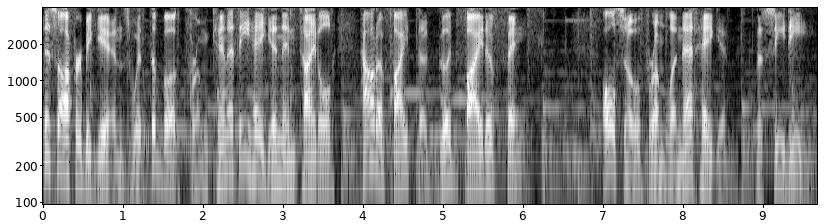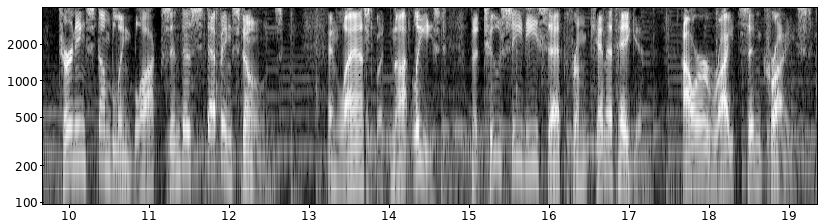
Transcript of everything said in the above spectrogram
This offer begins with the book from Kenneth E. Hagin entitled How to Fight the Good Fight of Faith. Also from Lynette Hagin, the CD Turning Stumbling Blocks into Stepping Stones and last but not least, the two CD set from Kenneth Hagin, Our Rights in Christ.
